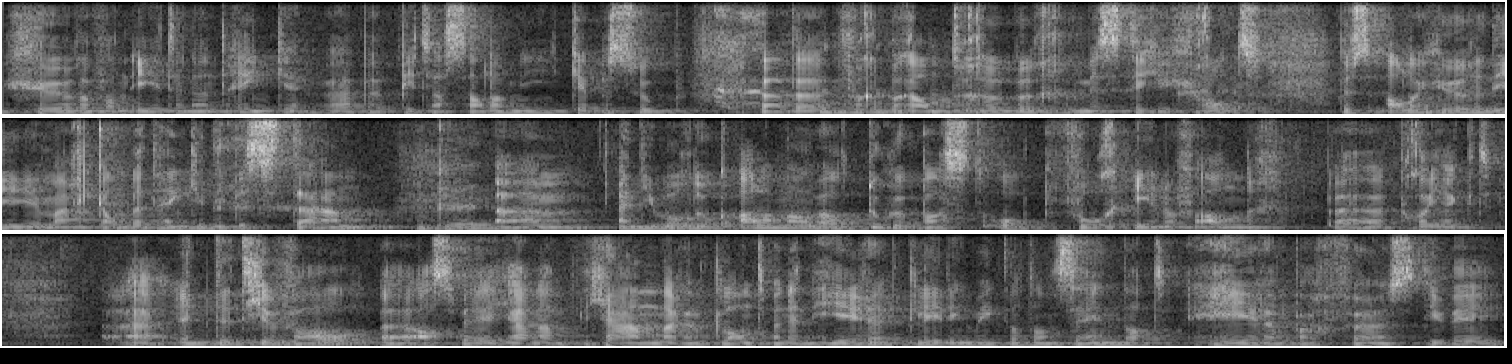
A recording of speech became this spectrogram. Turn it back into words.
geuren van eten en drinken. We hebben pizza salami, kippensoep. We hebben verbrand rubber, mistige grot. Dus alle geuren die je maar kan bedenken, die bestaan. Okay. Um, en die worden ook allemaal wel toegepast op voor een of ander project. Uh, in dit geval, uh, als wij gaan, aan, gaan, naar een klant met een herenkledingwinkel, dan zijn dat herenparfums die wij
